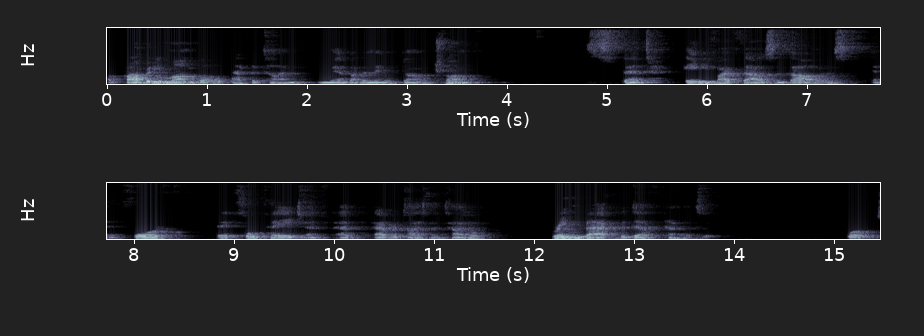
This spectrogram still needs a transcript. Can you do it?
A property Mongol at the time, a man by the name of Donald Trump, spent $85,000 in a four a full page ad, ad, advertisement titled Bring Back the Death Penalty. Quote,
